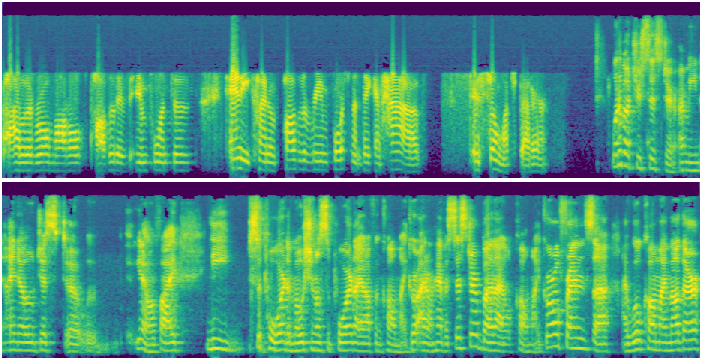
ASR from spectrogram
positive role models, positive influences, any kind of positive reinforcement they can have is so much better. What about your sister? I mean, I know just, uh, you know, if I need support, emotional support, I often call my girl. I don't have a sister, but I'll call my girlfriends. Uh, I will call my mother.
